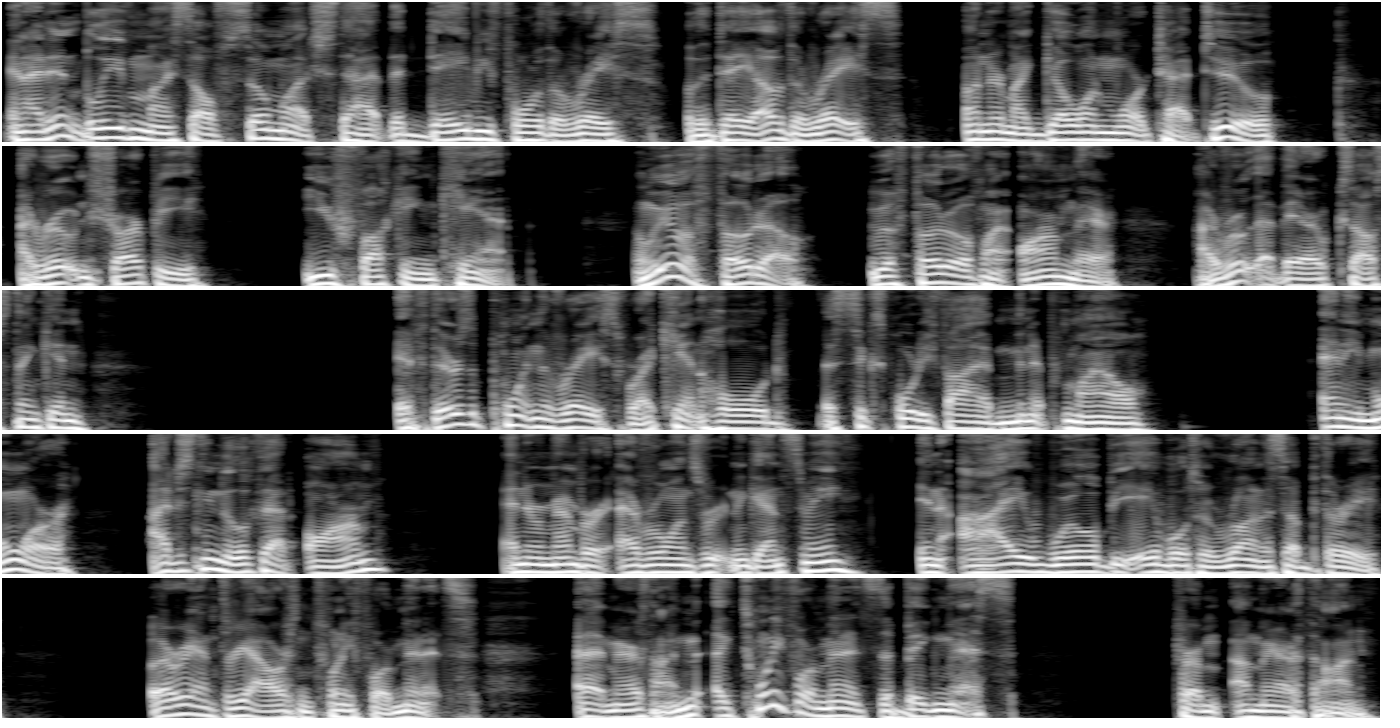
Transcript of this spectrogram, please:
And I didn't believe in myself so much that the day before the race, or the day of the race, under my Go One More tattoo, I wrote in Sharpie, You fucking can't. And we have a photo. We have a photo of my arm there. I wrote that there because I was thinking, if there's a point in the race where I can't hold a 645 minute per mile anymore, I just need to look at that arm and remember everyone's rooting against me and I will be able to run a sub three. But I ran three hours and 24 minutes at marathon. Like 24 minutes is a big miss for a marathon.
